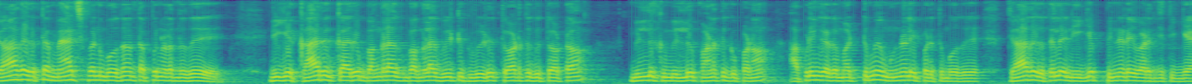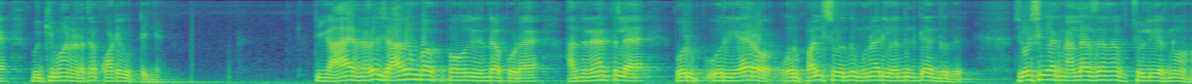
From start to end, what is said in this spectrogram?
ஜாதகத்தை மேட்ச் பண்ணும்போது தான் தப்பு நடந்தது. நீங்கள் காருக்கு காரு பங்களாவுக்கு பங்களா வீட்டுக்கு வீடு தோட்டத்துக்கு தோட்டம் மில்லுக்கு மில்லு பணத்துக்கு பணம் அப்படிங்கிறத மட்டுமே முன்னிலைப்படுத்தும் போது ஜாதகத்தில் நீங்கள் பின்னடைவு அடைஞ்சிட்டீங்க. முக்கியமான இடத்துல கோட்டை விட்டீங்க. நீங்கள் ஆயிரம் தடவை ஜாதகம் பார்க்க போக இருந்தால் கூட அந்த நேரத்தில் ஒரு ஒரு ஏரோ ஒரு பல்ஸ் வந்து முன்னாடி வந்துக்கிட்டே இருந்தது. ஜோசிகார் நல்லா தானே சொல்லிடணும்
